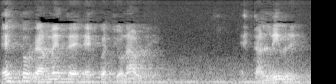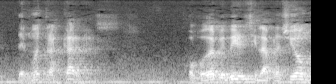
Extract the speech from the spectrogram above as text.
esto realmente es cuestionable. Estar libre de nuestras cargas o poder vivir sin la presión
